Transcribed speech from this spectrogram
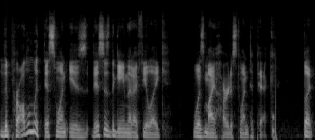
The problem with this one is this is the game that I feel like was my hardest one to pick. But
